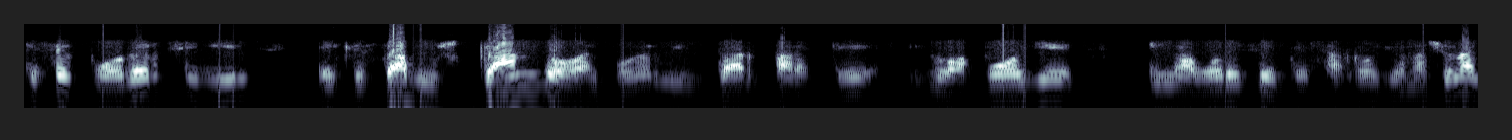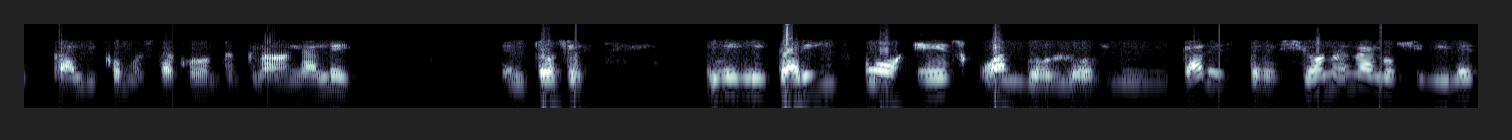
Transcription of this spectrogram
es el poder civil que está buscando al poder militar para que lo apoye en labores de desarrollo nacional, tal y como está contemplado en la ley. Entonces, militarismo es cuando los militares presionan a los civiles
